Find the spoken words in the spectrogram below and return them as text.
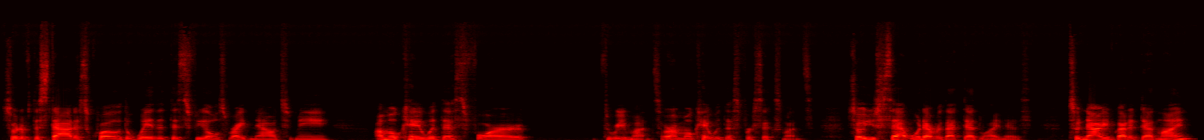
sort of the status quo, the way that this feels right now to me. I'm okay with this for three months, or I'm okay with this for six months. So you set whatever that deadline is. So now you've got a deadline.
